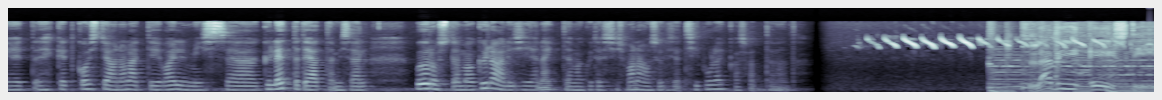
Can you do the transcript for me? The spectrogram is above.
et ehk, et Kostja on alati valmis äh, küll etteteatamisel võõrustama külalisi ja näitama, kuidas siis vanausulised sibulaid kasvatavad. läbi Eesti.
